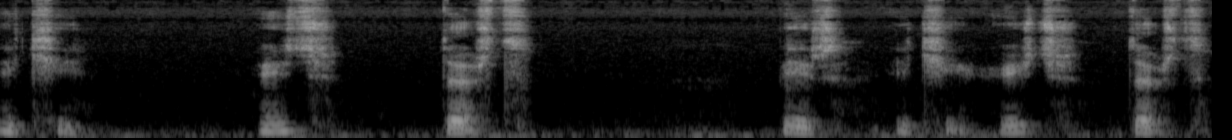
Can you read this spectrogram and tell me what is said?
2 3 4 1 2 3 4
